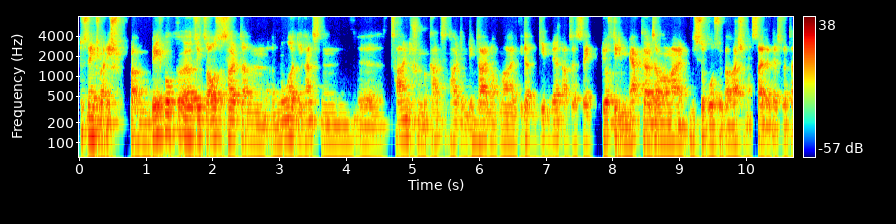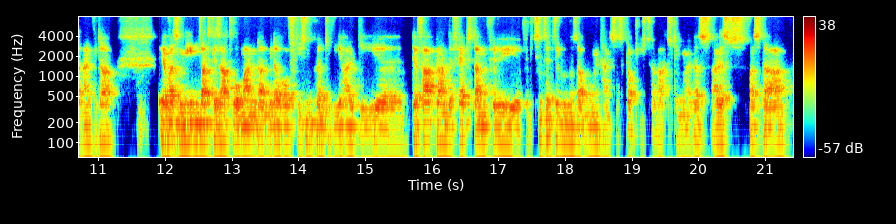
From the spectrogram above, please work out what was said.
Das denke ich mal nicht. Beim Bigbook äh, sieht es aus, dass halt dann nur die ganzen äh, Zahlen, die schon bekannt sind, halt im Detail nochmal wiedergegeben werden. Also es dürfte die Märkte halt, sagen wir mal, nicht so groß überraschen. Es sei denn, es wird dann halt wieder irgendwas im Nebensatz gesagt, wo man dann wieder darauf schließen könnte, wie halt die, äh, der Fahrplan der FED dann für die, für die Zinsentwicklung ist. Aber momentan ist das, glaube ich, nicht zu erwarten. Ich denke mal, dass alles, was da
